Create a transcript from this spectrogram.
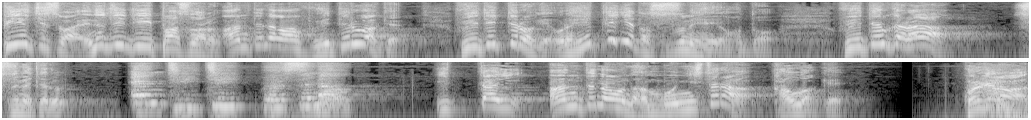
PHS は NTT パーソナル。アンテナが増えてるわけ。増えていってるわけ。俺減っていけやったら進めへんよ本当。増えてるから進めてる。NTT パーソナル一体アンテナを何本にしたら買うわけ？これからは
